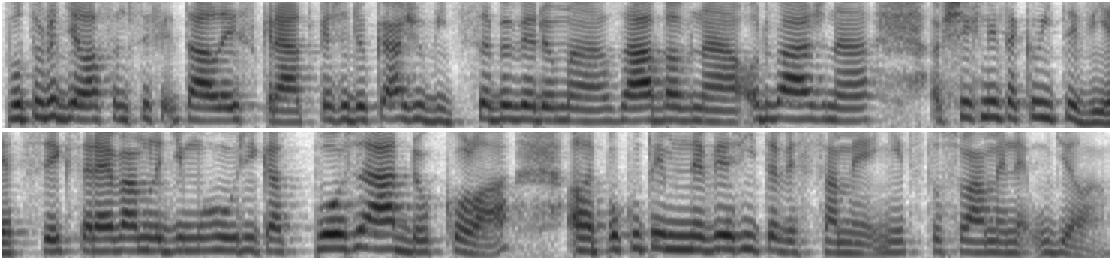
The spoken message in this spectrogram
Potvrdila jsem si v Itálii zkrátka, že dokážu být sebevědomá, zábavná, odvážná a všechny takové ty věci, které vám lidi mohou říkat pořád dokola, ale pokud jim nevěříte vy sami, nic to s vámi neudělá.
